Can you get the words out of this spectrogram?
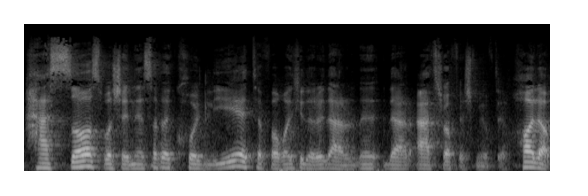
حساس باشه نسبت به کلیه اتفاقاتی که داره در, در اطرافش میفته. حالا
